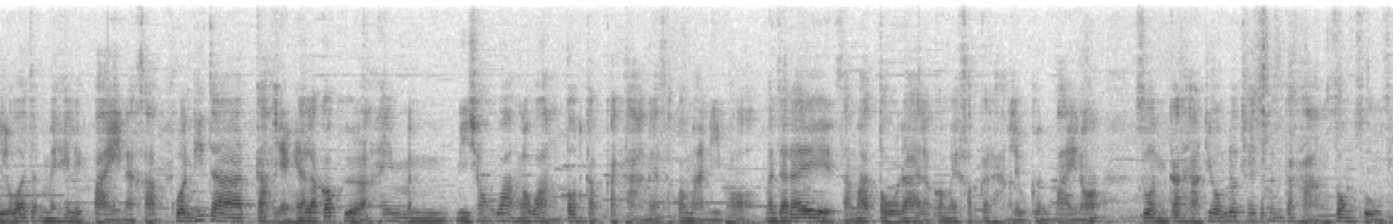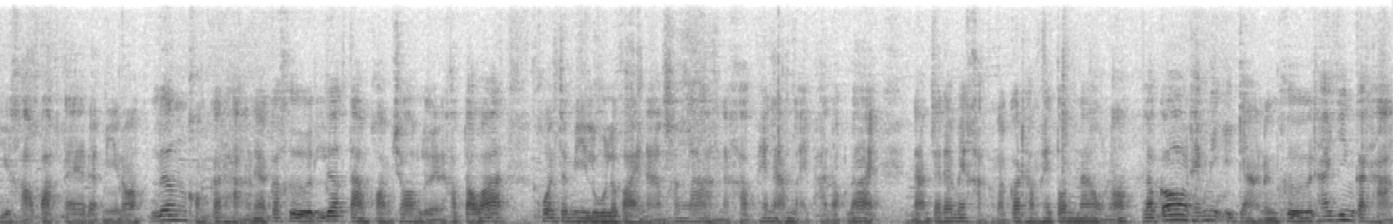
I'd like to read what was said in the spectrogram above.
หรือว่าจะไม่ให้เล็กไปนะครับ ควรที่จะกะอย่างเงี้ยแล้วก็เผื่อให้มันมีช่องว่างระหว่างต้นกับกระถางเนี่ยสักประมาณนี้พอ มันจะได้สามารถโตได้แล้วก็ไม่คับกระถางเร็วเกินไปเนาะส่วนกระถางที่ผมเลือกใช้จะเป็นกระถางทรงสูงสีขาวปากแต่แบบนี้เนาะเรื่องของกระถางเนี่ยก็คือเลือกตามความชอบเลยนะครับ แต่ว่า ควรจะมีรูระบายน้ำข้างล่างนะครับ ให้น้ำไหลผ่านออกได้ น้ำจะได้ไม่ขังแล้วก็ทำให้ต้นเน่าเนาะแล้วก็เทคนิคอีกอย่างหนึ่งคือ ถ้ายิ่งกระถาง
